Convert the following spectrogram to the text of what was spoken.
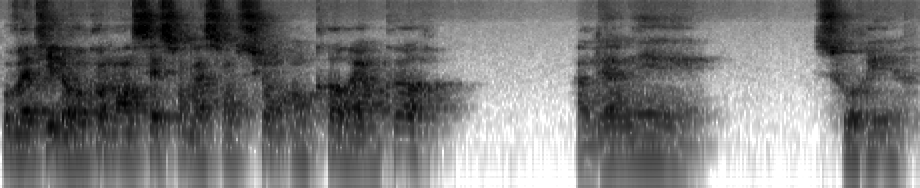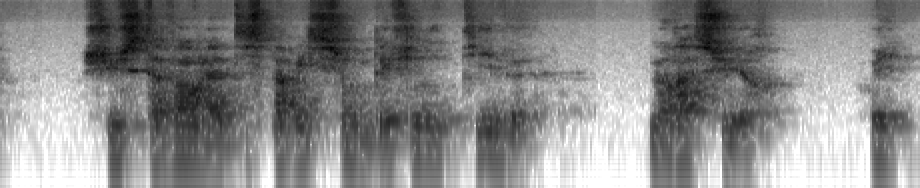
Ou va-t-il recommencer son ascension encore et encore Un dernier sourire, juste avant la disparition définitive, me rassure. Oui,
